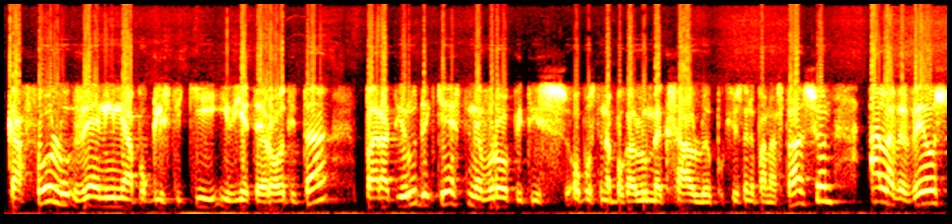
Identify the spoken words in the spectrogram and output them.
Καθόλου δεν είναι αποκλειστική ιδιαιτερότητα. Παρατηρούνται και στην Ευρώπη της, όπως την αποκαλούμε εξάλλου, εποχής των επαναστάσεων, αλλά βεβαίως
